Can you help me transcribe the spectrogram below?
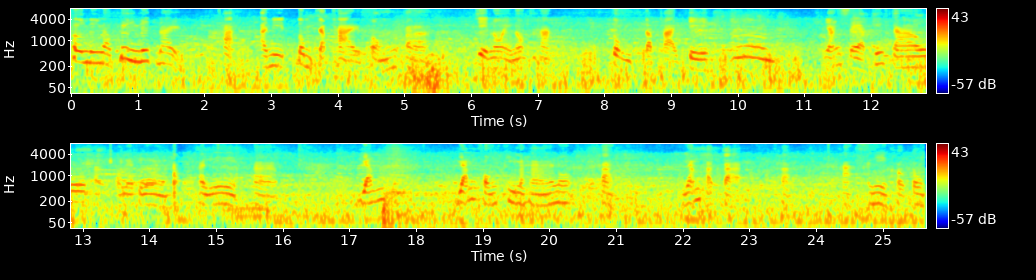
เพิงนึงเราเพิ่งนึกได้ค่ะ อันนี้ต้มจับฉ่ายของอเจน้อยเนาะค่ะต้มจับฉ่ายเจยังแสบที่เกาค่ะพ่อแม่พี่น้อง อันนี้อ่าย้ำ ย้ำของพีมหาเนาะค่ะ ย้ำผักกาดค่ะ ค่ะ อันนี้ข้าวต้ม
